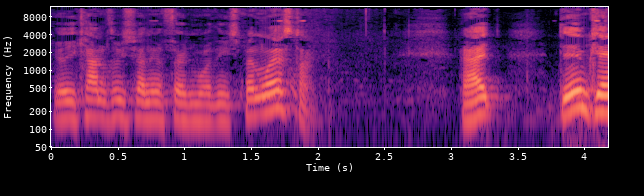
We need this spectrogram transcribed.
You can't be spending a third more than you spent last time. Right? And because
